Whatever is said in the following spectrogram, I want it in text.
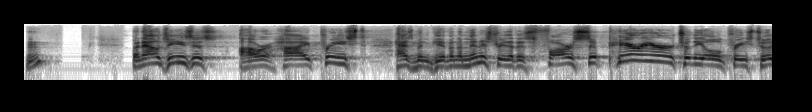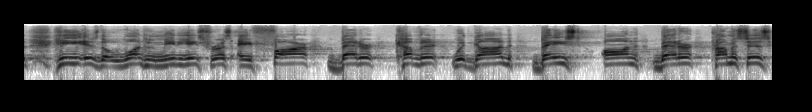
Hmm? But now Jesus, our high priest, has been given a ministry that is far superior to the old priesthood. He is the one who mediates for us a far better covenant with God based on better promises.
